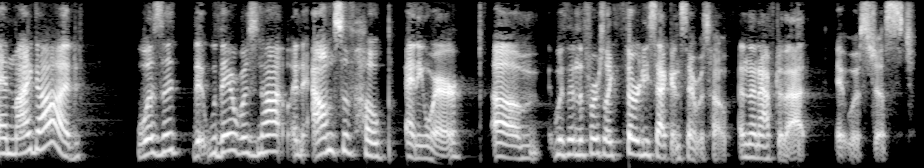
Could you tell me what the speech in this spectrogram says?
And my God, was it there was not an ounce of hope anywhere. Um, within the first like 30 seconds, there was hope. And then after that, it was just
